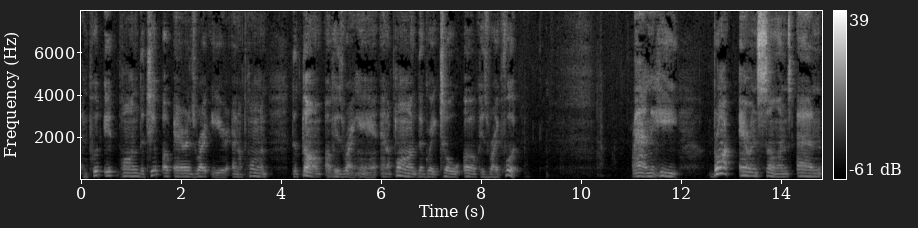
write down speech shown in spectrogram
and put it upon the tip of Aaron's right ear, and upon the thumb of his right hand, and upon the great toe of his right foot. And he brought Aaron's sons, and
